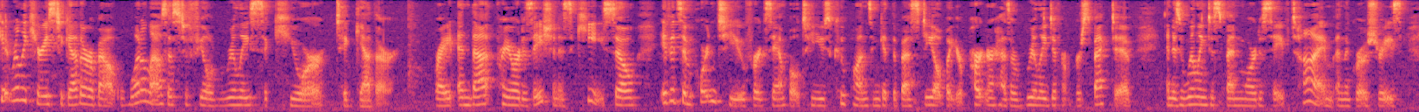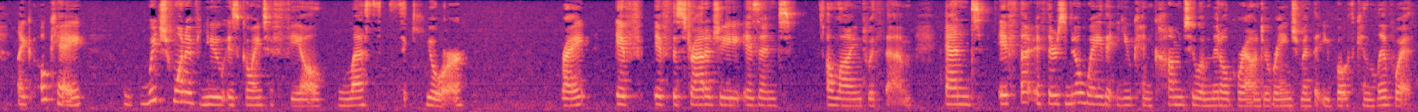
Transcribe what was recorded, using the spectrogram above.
get really curious together about what allows us to feel really secure together right? And that prioritization is key. So if it's important to you, for example, to use coupons and get the best deal, but your partner has a really different perspective and is willing to spend more to save time and the groceries, like, okay, which one of you is going to feel less secure, right? If if the strategy isn't aligned with them and if that if there's no way that you can come to a middle ground arrangement that you both can live with,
